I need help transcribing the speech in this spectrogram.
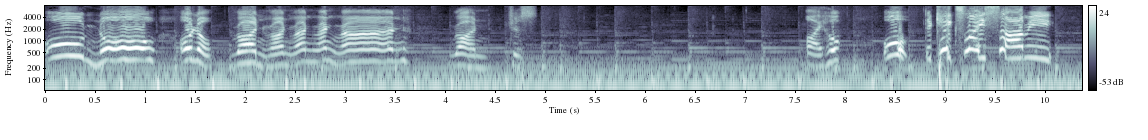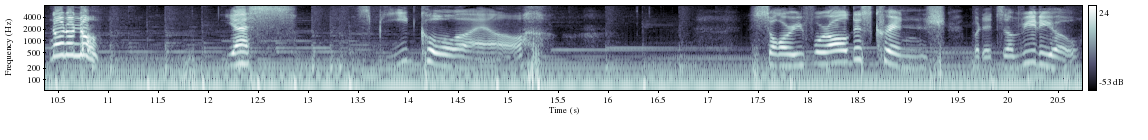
Oh no! Oh no! Run, run, run, run, run! Run. Just Oh, I hope. Oh, the cake slice saw me. No, no, no. Yes. Speed coil. Sorry for all this cringe, but it's a video.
